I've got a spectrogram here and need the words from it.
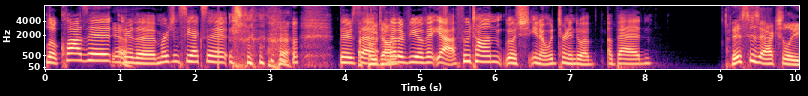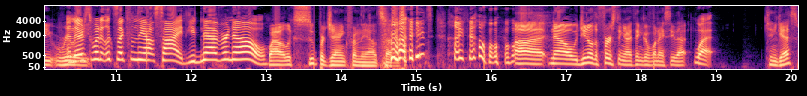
Little closet Yeah. near the emergency exit. There's A uh, futon? another view of it. Yeah, a futon, which you know would turn into a, a bed. this is actually really. And there's what it looks like from the outside. You'd never know, wow, it looks super jank from the outside. right? I know. uh, now, do you know the first thing I think of when I see that? what? Can you guess?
